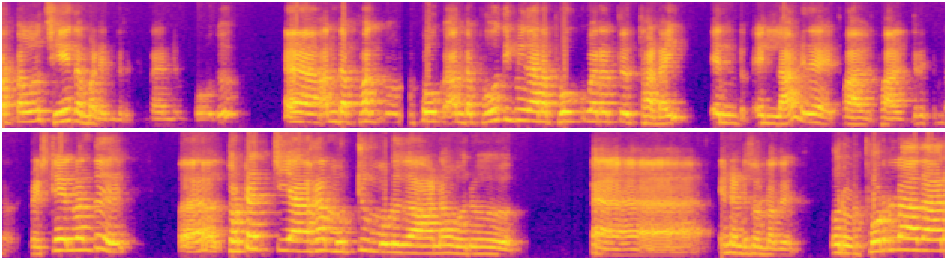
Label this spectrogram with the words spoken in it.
கப்பல்கள் சேதமடைந்திருக்கின்றன போது அந்த அந்த பகுதி மீதான போக்குவரத்து தடை எல்லாம் இதை பாதித்திருக்கின்றது. இஸ்ரேல் வந்து தொடர்ச்சியாக முற்று முழுதான ஒரு என்னென்னு சொல்றது ஒரு பொருளாதார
